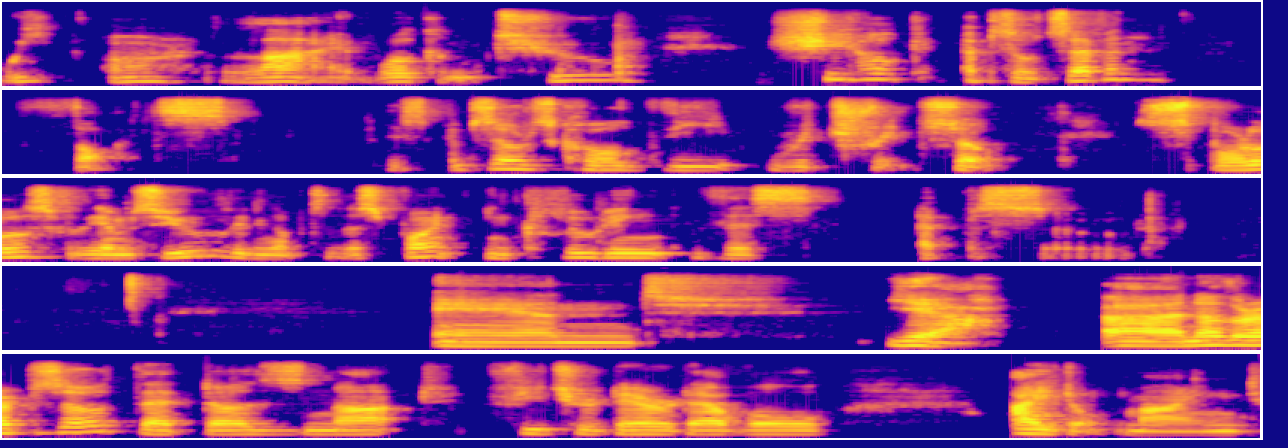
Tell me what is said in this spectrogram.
We are live. Welcome to She-Hulk Episode 7, Thoughts. This episode is called The Retreat. So, spoilers for the MCU leading up to this point, including this episode. And, yeah, uh, another episode that does not feature Daredevil, I don't mind.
